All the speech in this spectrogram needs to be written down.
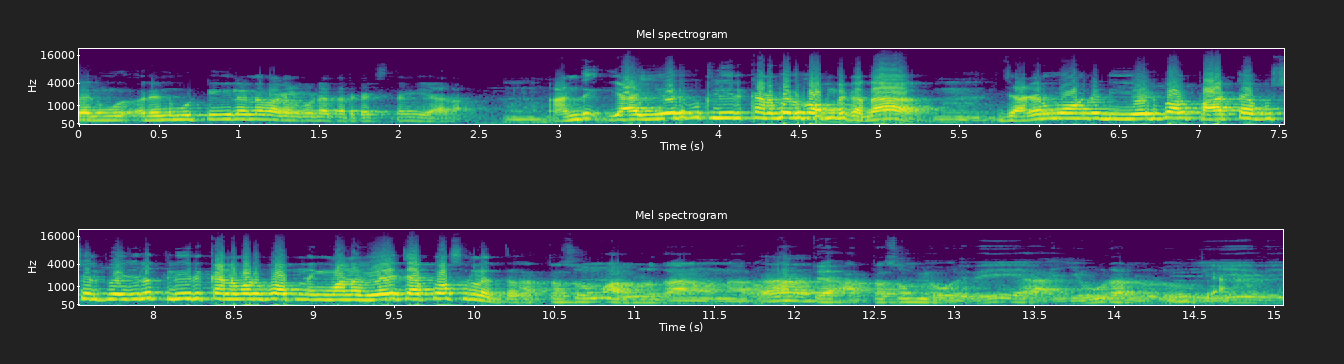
రెండు మూడు రెండు మూడు టీవీలన్నా పగలగొట్టేస్తారు ఖచ్చితంగా ఇవాళ. అందు ఆ ఏడుపు క్లియర్ కనబడిపోతుంది కదా. జగన్మోహన్ రెడ్డి ఏడుపు వాళ్ళ పార్టీ అఫీషియల్ పేజీలో క్లియర్ కనబడిపోతుంది. ఇంక మనం వేరే చెప్పవసరం లేదు. అత్త సొమ్ము అల్లుడు దానం అన్నారు. అత్త సొమ్ము ఎవరిది? ఎవరు అల్లుడు? ఏది?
